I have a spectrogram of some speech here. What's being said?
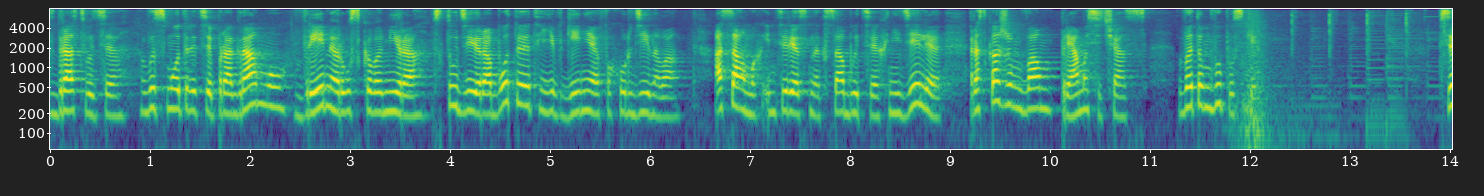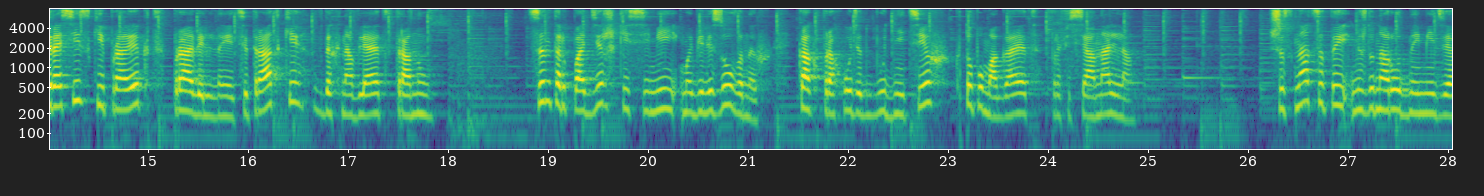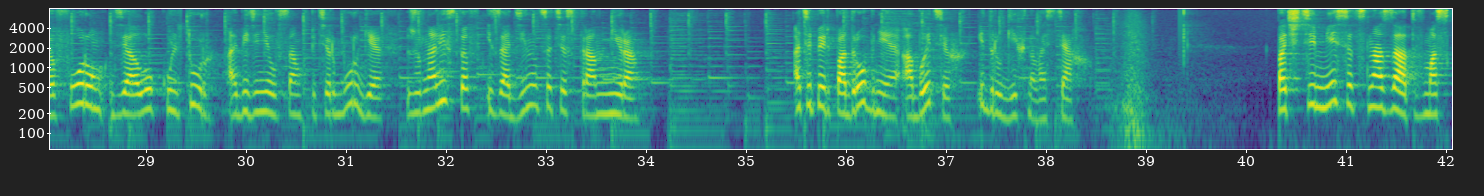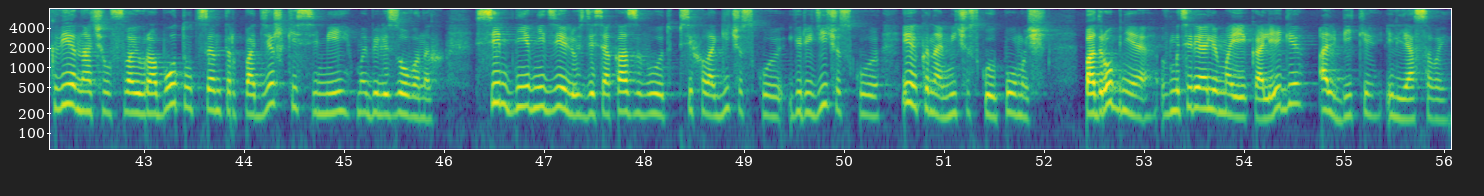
Здравствуйте! Вы смотрите программу «Время русского мира». В студии работает Евгения Фахурдинова. О самых интересных событиях недели расскажем вам прямо сейчас, в этом выпуске. Всероссийский проект «Правильные тетрадки» вдохновляет страну. Центр поддержки семей мобилизованных. Как проходят будни тех, кто помогает профессионально. 16-й международный медиафорум «Диалог культур» объединил в Санкт-Петербурге журналистов из 11 стран мира. А теперь подробнее об этих и других новостях. Почти месяц назад в Москве начал свою работу Центр поддержки семей мобилизованных. Семь дней в неделю здесь оказывают психологическую, юридическую и экономическую помощь. Подробнее в материале моей коллеги Альбики Ильясовой.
